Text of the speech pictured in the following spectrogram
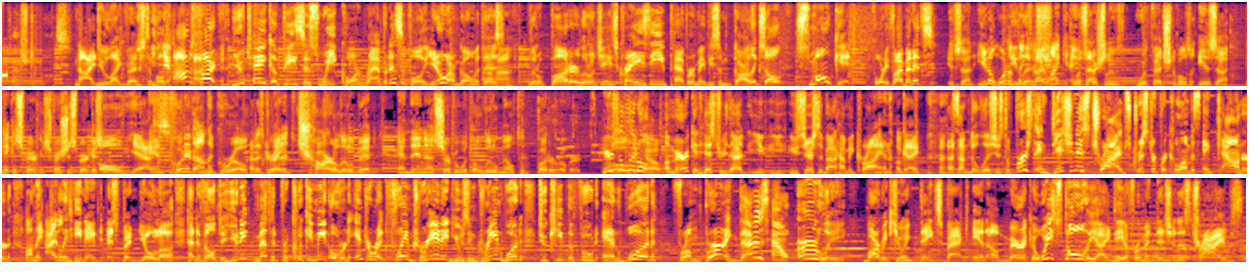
vegetables. Nah, I do like vegetables. Yeah. I'm sorry. You take a piece of sweet corn, wrap it in some foil. You know where I'm going with this. Uh-huh. Little butter, little Jane's Krazy, pepper, maybe some garlic salt. Smoke it. 45 minutes. It's done. You know, one of the things that I like, and What's that? especially with, with vegetables, is uh, take asparagus, fresh asparagus. Oh, yes. And put it on the grill. That is great. Let it char a little bit, and then uh, serve it with a little melted butter over it. Here's Holy a little cow. American history that you, you you seriously about had me crying. Okay, that sounded delicious. The first indigenous tribes Christopher Columbus encountered on the island he named Hispaniola had developed a unique method for cooking meat over an indirect flame created using green wood to keep the food and wood from burning. That is how early barbecuing dates back in America. We stole the idea from indigenous tribes.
